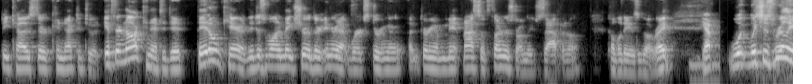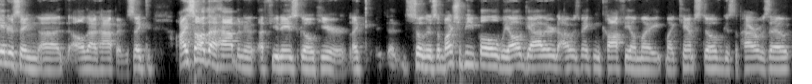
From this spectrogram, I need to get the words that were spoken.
because they're connected to it. If they're not connected to it, they don't care. They just want to make sure their internet works during a during a massive thunderstorm that just happened couple days ago, right? Yep. which is really interesting. Uh, all that happens. Like I saw that happen a, a, few days ago here. Like, so there's a bunch of people. We all gathered. I was making coffee on my my camp stove because the power was out.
